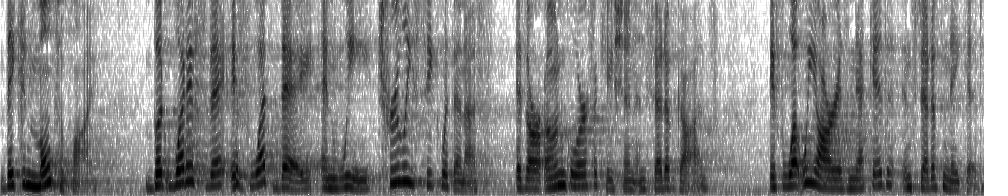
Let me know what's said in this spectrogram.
They can multiply. But what if they if what they and we truly seek within us is our own glorification instead of God's, if what we are is naked instead of naked,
